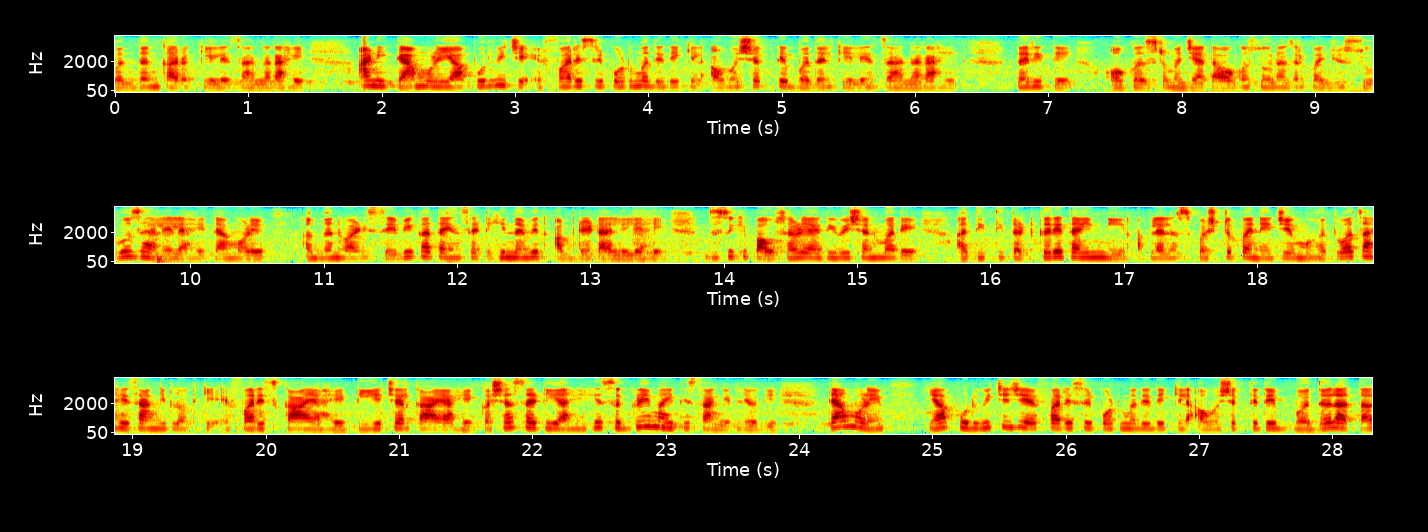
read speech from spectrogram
बंधनकारक केले जाणार आहे. आणि त्यामुळे यापूर्वीचे एफ आर एस रिपोर्टमध्ये देखील आवश्यक ते बदल केले जाणार आहेत. तरी ते ऑगस्ट म्हणजे आता ऑगस्ट दोन हजार पंचवीस सुरू झालेले आहे. त्यामुळे अंगणवाडी सेविका ताईंसाठी ही नवीन अपडेट आलेली आहे. जसं की पावसाळी अधिवेशनमध्ये अदिती तटकरे ताईंनी आपल्याला स्पष्टपणे जे महत्त्वाचं आहे सांगितलं होतं की एफ आर एस काय आहे टी एच आर काय आहे कशासाठी आहे हे सगळी माहिती सांगितली होती. त्यामुळे यापूर्वीचे जे एफ आर एस रिपोर्टमध्ये देखील आवश्यक ते बदल आता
